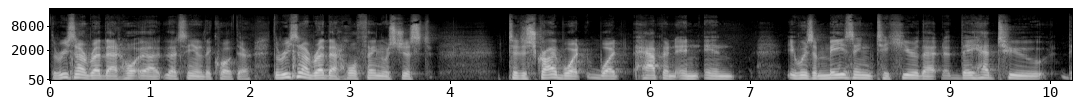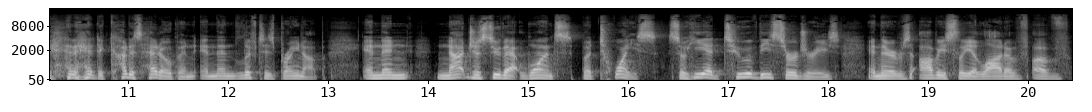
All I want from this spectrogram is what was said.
The reason I read that whole uh, that's the end of the quote there. The reason I read that whole thing was just to describe what what happened and and it was amazing to hear that they had to they had to cut his head open and then lift his brain up and then not just do that once but twice so he had two of these surgeries and there was obviously a lot of of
